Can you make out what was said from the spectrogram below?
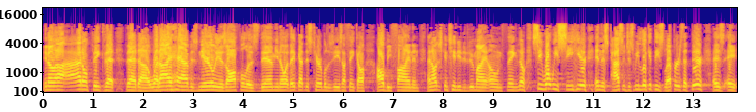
You know, I, don't think that, that uh, what I have is nearly as awful as them. You know what? They've got this terrible disease. I think I'll, I'll be fine and, and I'll just continue to do my own thing. No. See, what we see here in this passage is we look at these lepers that there is a,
